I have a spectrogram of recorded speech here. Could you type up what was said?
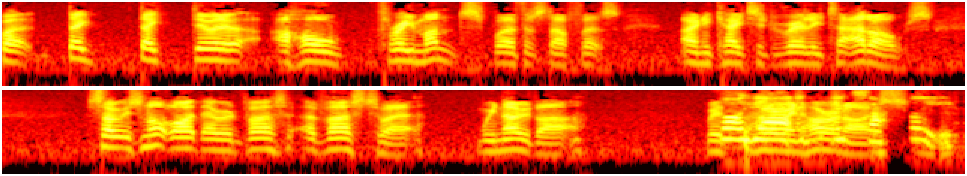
but they they do a, a whole three months worth of stuff that's only catered really to adults. So it's not like they're adverse averse to it. We know that. With well, yeah, Halloween Horror Nights. exactly,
